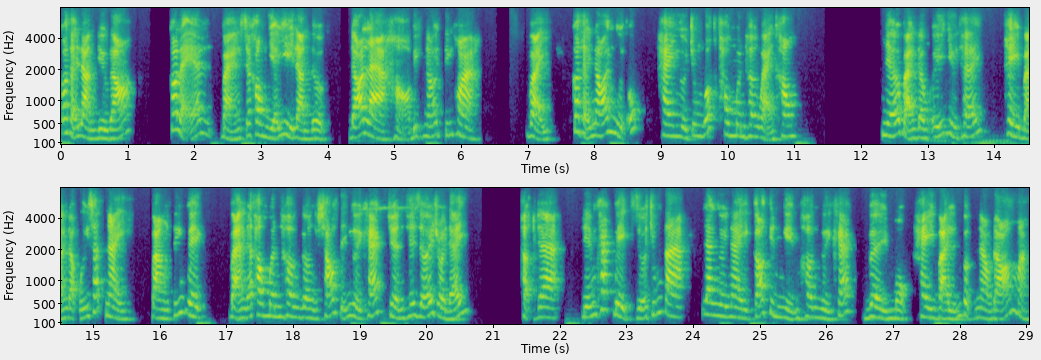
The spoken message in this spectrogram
có thể làm điều đó. Có lẽ bạn sẽ không dễ gì làm được, đó là họ biết nói tiếng Hoa. Vậy, có thể nói người Úc hay người Trung Quốc thông minh hơn bạn không? Nếu bạn đồng ý như thế, thì bạn đọc quyển sách này bằng tiếng Việt, bạn đã thông minh hơn gần 6 tỷ người khác trên thế giới rồi đấy. Thật ra, điểm khác biệt giữa chúng ta là người này có kinh nghiệm hơn người khác về một hay vài lĩnh vực nào đó mà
